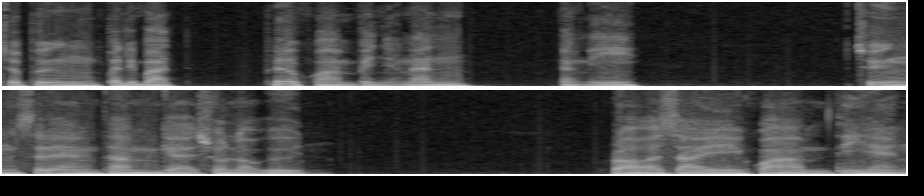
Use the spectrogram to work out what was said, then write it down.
จะพึงปฏิบัติเพื่อความเป็นอย่างนั้น ดังนี้ จึงแสดงธรรมแก่ชนเหล่าอื่น เพราะอาศัยความที่แห่ง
